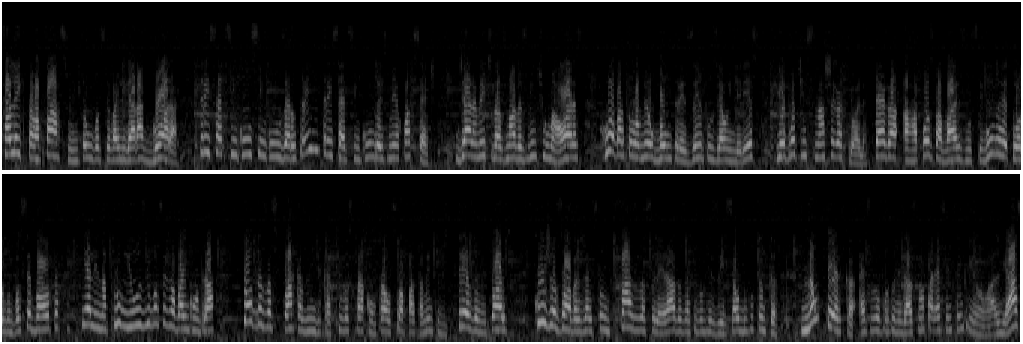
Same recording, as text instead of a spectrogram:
Falei que estava fácil? Então você vai ligar agora, 3751-5103 e 3751-2647. Diariamente das 9 às 21 horas, Rua Bartolomeu Bom 300 é o endereço. E eu vou te ensinar, chega aqui, olha, pega a Raposo Tavares, no segundo retorno você volta e ali na Plug você já vai encontrar todas as placas indicativas para comprar o seu apartamento de três dormitórios, cujas obras já estão em fases aceleradas aqui no residencial do Butantã. Não perca, essas oportunidades não aparecem sempre não. Aliás,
